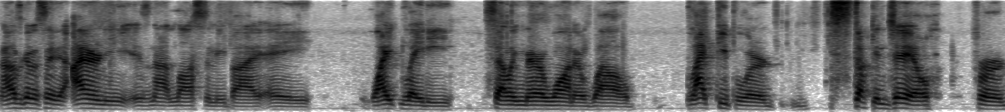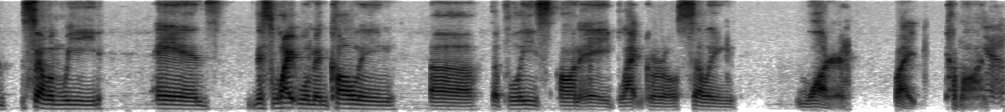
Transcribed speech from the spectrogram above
I was gonna say the irony is not lost to me by a white lady selling marijuana while black people are stuck in jail for selling weed, and this white woman calling uh, the police on a black girl selling water. Like, come on, Yeah.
